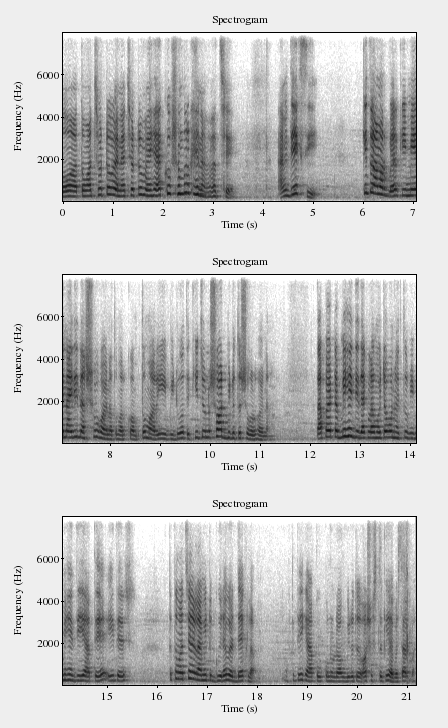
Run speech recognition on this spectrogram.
ও তোমার ছোট মেয়ে ছোট মেয়ে হ্যাঁ খুব সুন্দর করে নাড়াচ্ছে আমি দেখছি। কিন্তু আমার আর কি মেন আইডি না শো হয় না তোমার কম তোমার এই ভিডিওতে কি জন্য শর্ট ভিডিওতে শো হয় না? তারপর একটা মেহেদি দেখলাম, ওইটা মনে হয় তুমি মেহেদি হাতে ঈদের তো তোমার চ্যানেল আমি একটু ঘুরে ঘুরে দেখলাম। দেখি আপু কোনো লং ভিডিওতে অসুস্থ কী হবে, সারবা।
